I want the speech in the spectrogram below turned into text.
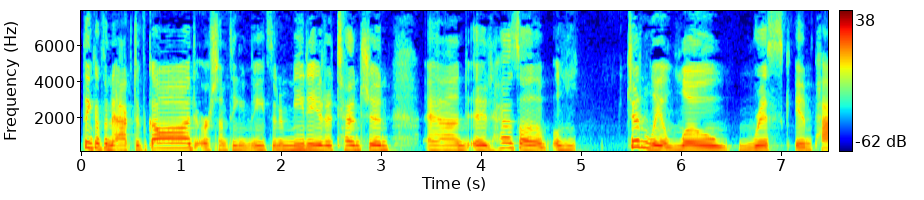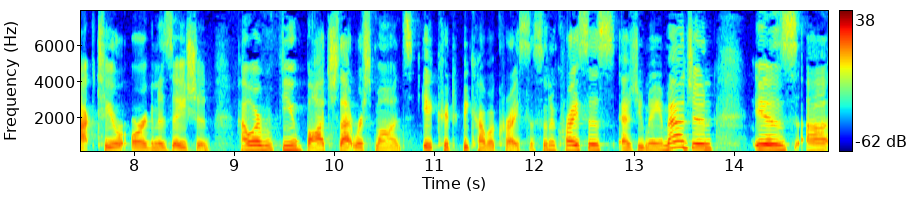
think of an act of God or something that needs an immediate attention, and it has a, a generally a low risk impact to your organization. However, if you botch that response, it could become a crisis. And a crisis, as you may imagine, is uh,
